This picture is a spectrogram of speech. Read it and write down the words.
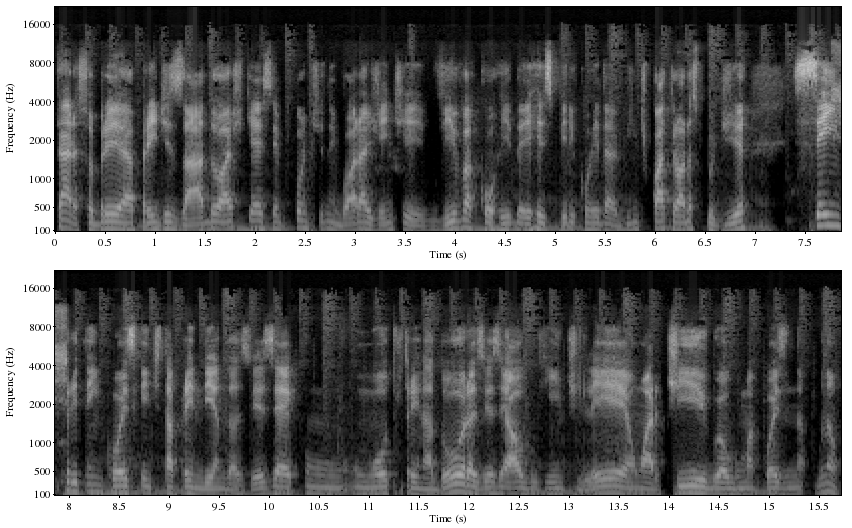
Cara, sobre aprendizado, eu acho que é sempre contínuo, embora a gente viva a corrida e respire corrida 24 horas por dia, sempre tem coisa que a gente está aprendendo. Às vezes é com um outro treinador, às vezes é algo que a gente lê, é um artigo, alguma coisa. Não, não.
